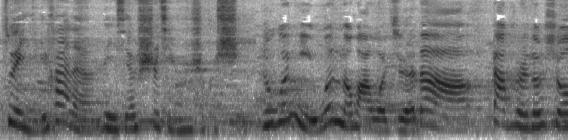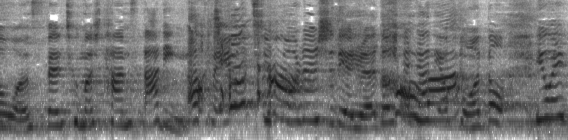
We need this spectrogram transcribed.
最遗憾的那些事情是什么事？如果你问的话，我觉得大部分人都说我 spend too much time studying，啊，没有去多认识点人，多参加点活动。因为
